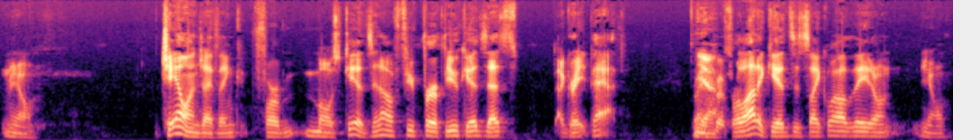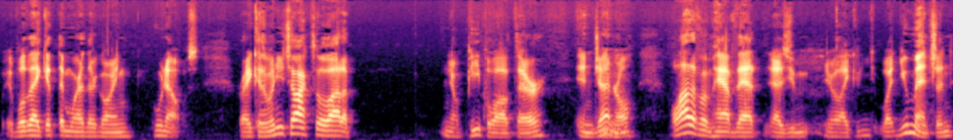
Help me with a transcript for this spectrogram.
you know challenge i think for most kids you know for a few kids that's a great path right yeah. but for a lot of kids it's like well they don't you know will that get them where they're going who knows right because when you talk to a lot of you know people out there in general mm-hmm. a lot of them have that as you you know like what you mentioned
